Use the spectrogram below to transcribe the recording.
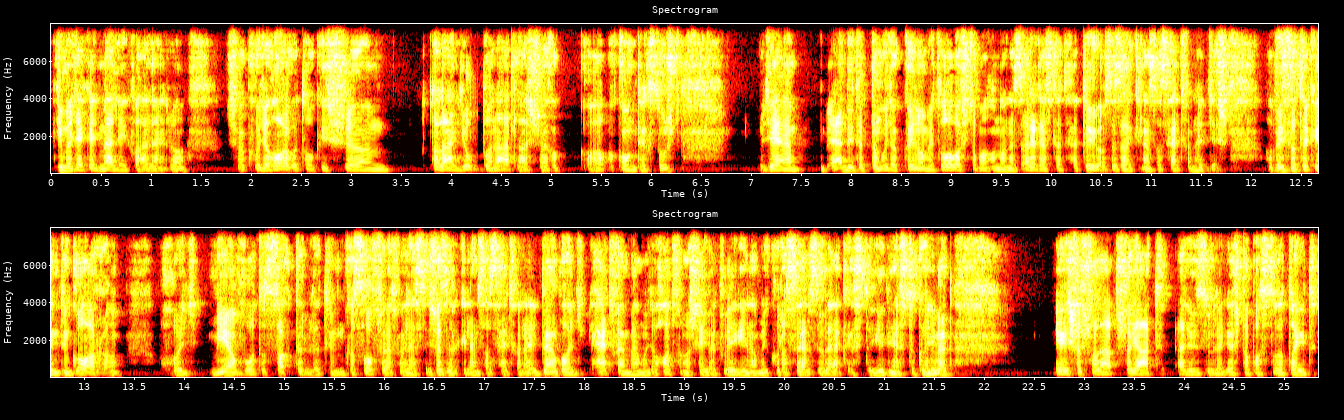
kimegyek egy mellékvágányra, csak hogy a hallgatók is um, talán jobban átlássák a, a, a kontextust. Ugye említettem, hogy a könyv, amit olvastam, ahonnan ez eredeztethető, az 1971-es. Ha visszatekintünk arra, hogy milyen volt a szakterületünk a szoftverfejlesztés 1971-ben, vagy 70-ben, vagy a 60-as évek végén, amikor a szerző elkezdte írni ezt a könyvet, és a saját előzőleges tapasztalatait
